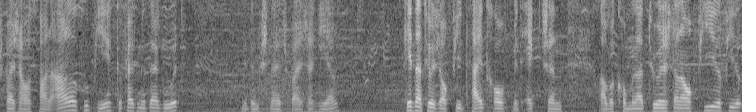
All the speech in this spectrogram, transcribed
Speicherhaus fahren. Alles supi. Gefällt mir sehr gut. Mit dem Schnellspeichern hier. Geht natürlich auch viel Zeit drauf mit Action. Aber kommen natürlich dann auch viel, viel...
